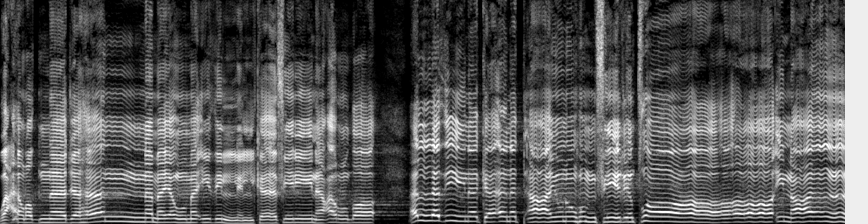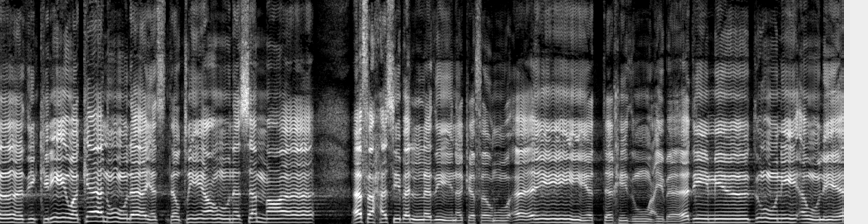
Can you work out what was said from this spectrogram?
وعرضنا جهنم يومئذ للكافرين عرضا الذين كانت أعينهم في غطاء عن ذكري وكانوا لا يستطيعون سمعا. أفحسب الذين كفروا أن يتخذوا عبادي من دوني أولياء.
